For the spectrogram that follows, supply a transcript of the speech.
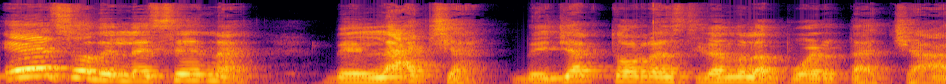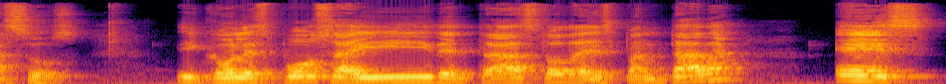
eso de la escena del hacha de Jack Torrance tirando la puerta a hachazos y con la esposa ahí detrás toda espantada, es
